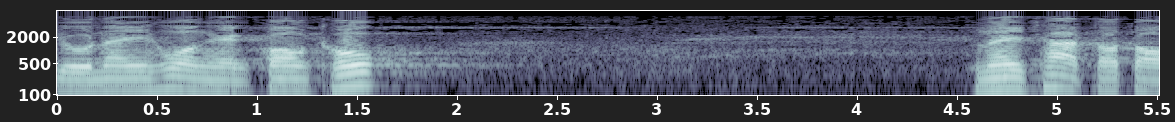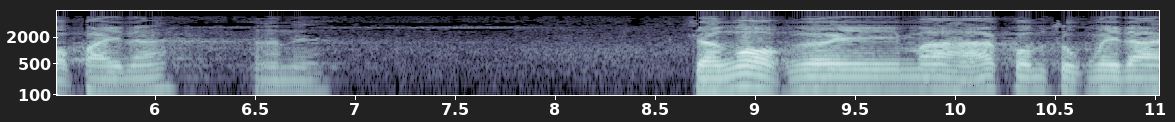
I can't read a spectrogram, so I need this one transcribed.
อยู่ในห่วงแห่งกองทุกข์ ในชาติต่อๆไปนะอันนี้จะงอกเงยมาหาความสุขไม่ได้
